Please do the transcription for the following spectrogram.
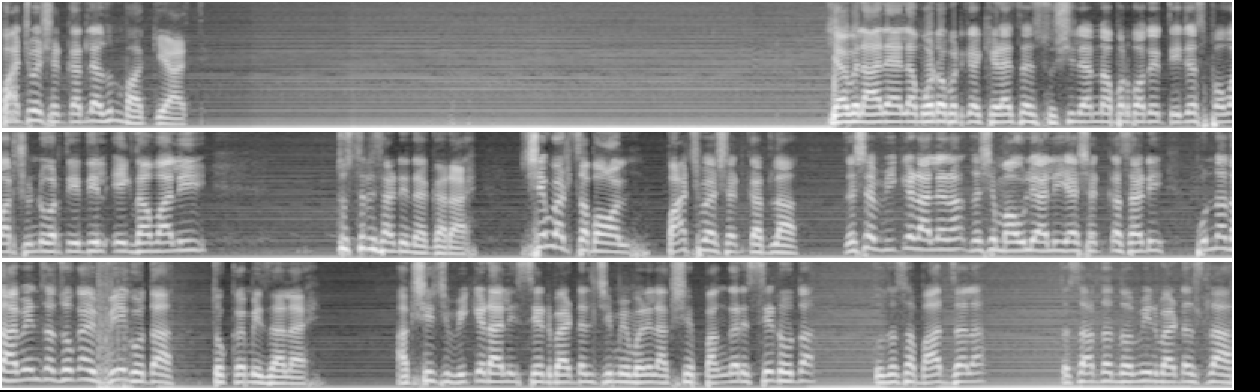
पाचव्या षटकातले अजून बाकी आहेत. यावेळेला आल्या आल्या मोठा फटका खेळायचा आहे. सुशील यांना आपण पाहतोय तेजस पवार चेंडूवरती येतील. एक धाव आली दुसरीसाठी नकार आहे. शेवटचा बॉल पाचव्या षटकातला. जशा विकेट आल्या ना जशी माऊली आली या षटकासाठी पुन्हा धावेंचा जो काही वेग होता तो कमी झाला आहे. अक्षयची विकेट आली सेट बॅटलची मी म्हणेल अक्षय पांगरे सेट होता. तो जसा बाद झाला तसा आता नवीन बॅटल्सला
